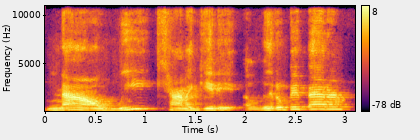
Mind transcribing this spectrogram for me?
Now we kind of get it a little bit better.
